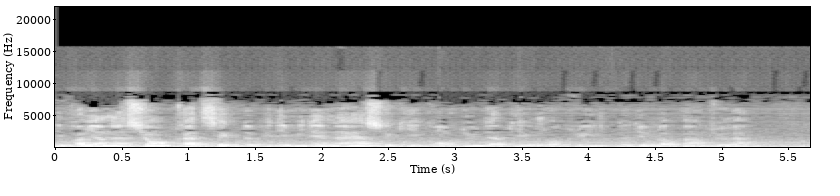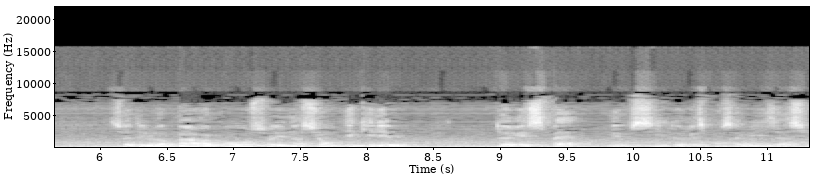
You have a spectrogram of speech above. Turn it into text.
Les Premières Nations pratiquent depuis des millénaires ce qui est convenu d'appeler aujourd'hui le développement durable. Ce développement repose sur les notions d'équilibre, de respect, mais aussi de responsabilisation.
